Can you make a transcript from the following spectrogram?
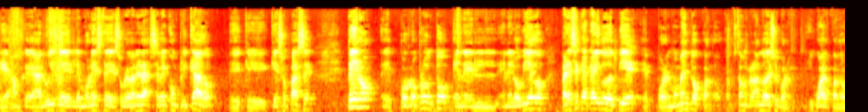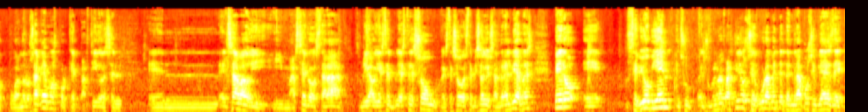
eh, aunque a Luis le, moleste sobremanera, se ve complicado eh, que, que, eso pase. Pero eh, por lo pronto en el, en el Oviedo parece que ha caído de pie por el momento cuando, cuando estamos grabando eso y bueno, igual cuando, cuando lo saquemos porque el partido es el, el, sábado y, Marcelo estará obligado y este, este show, este show, este episodio saldrá el viernes, pero eh, se vio bien en su, primer partido, seguramente tendrá posibilidades de,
